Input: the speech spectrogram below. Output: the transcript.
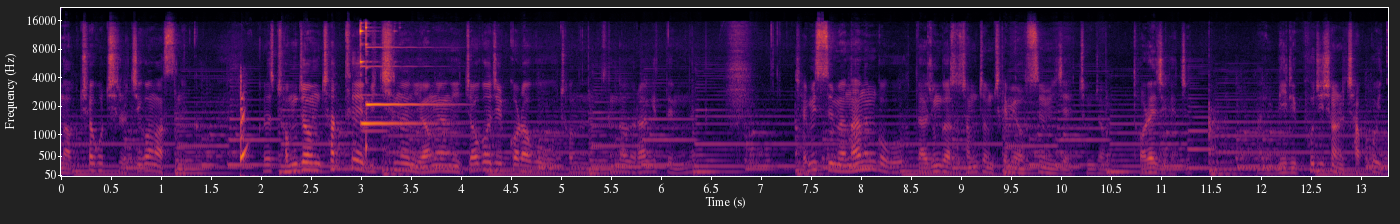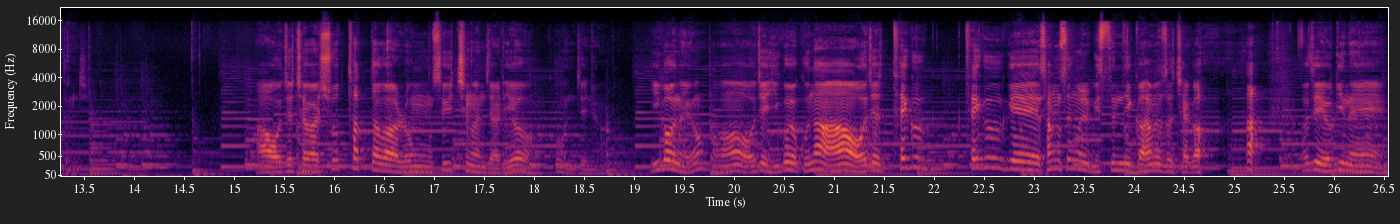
워낙 최고치를 찍어놨으니까. 그래서 점점 차트에 미치는 영향이 적어질 거라고 저는 생각을 하기 때문에 재밌으면 하는 거고 나중 가서 점점 재미없으면 이제 점점 덜해지겠죠. 아니, 미리 포지션을 잡고 있든지. 아 어제 제가 쇼 탔다가 롱 스위칭한 자리요? 그거 언제냐? 이거네요? 어 어제 이거였구나. 아 어제 태극 태극의 상승을 믿습니까? 하면서 제가 어제 여기네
